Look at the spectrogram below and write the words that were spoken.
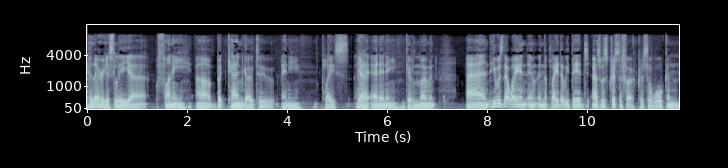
hilariously uh, funny, uh, but can go to any place Yeah. at, at any given moment. And he was that way in, in, in the play that we did, as was Christopher. Christopher Walken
